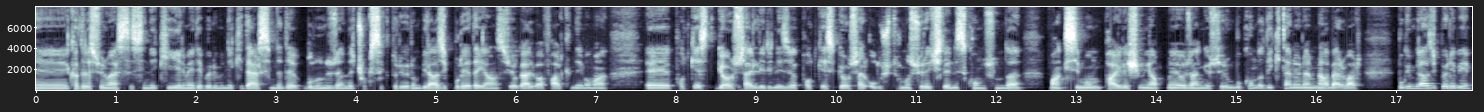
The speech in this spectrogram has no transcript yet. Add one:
Ee, Kadir Üniversitesi'ndeki yeni medya bölümündeki dersimde de bunun üzerinde çok sık duruyorum. Birazcık buraya da yansıyor galiba farkındayım ama e, podcast görselleriniz ve podcast görsel oluşturma süreçleriniz konusunda maksimum paylaşım yapmaya özen gösteriyorum. Bu konuda da iki tane önemli haber var. Bugün birazcık böyle bir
